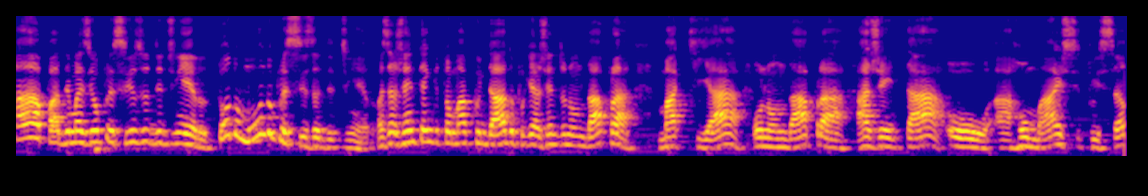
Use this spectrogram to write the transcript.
Ah, padre, mas eu preciso de dinheiro. Todo mundo precisa de dinheiro, mas a gente tem que tomar cuidado porque a gente não dá para maquiar ou não dá para ajeitar ou arrumar a instituição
